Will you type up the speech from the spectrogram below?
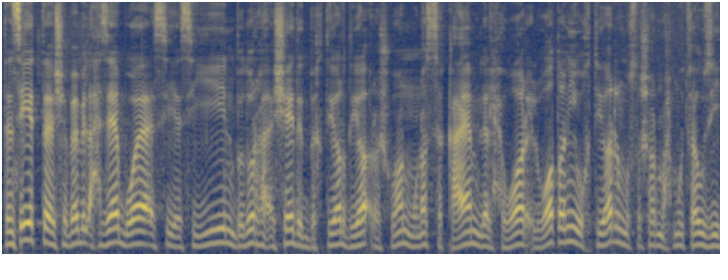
تنسيق شباب الأحزاب والسياسيين بدورها أشادت باختيار ضياء رشوان منسق عام للحوار الوطني واختيار المستشار محمود فوزي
